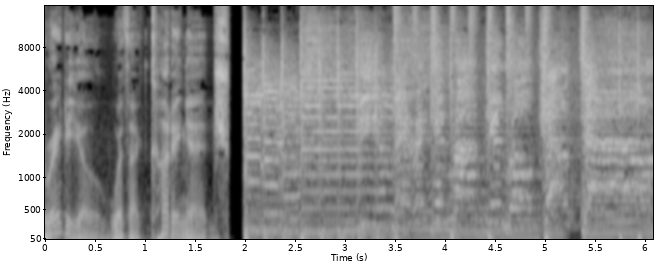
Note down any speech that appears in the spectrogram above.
radio with a cutting edge. The American Rock and Roll Countdown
